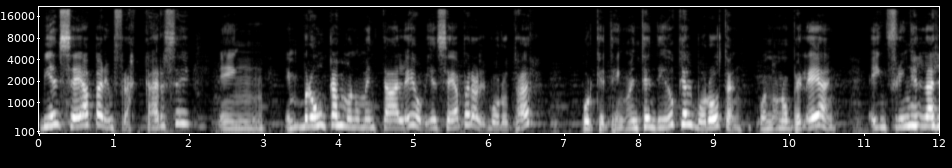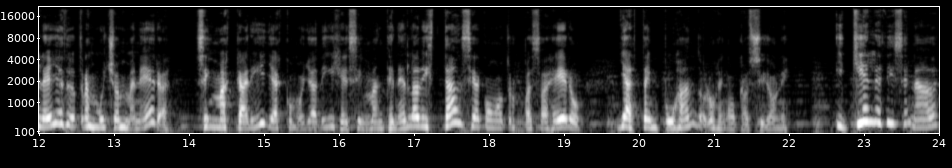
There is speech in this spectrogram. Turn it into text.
bien sea para enfrascarse en, broncas monumentales o bien sea para alborotar, porque tengo entendido que alborotan cuando no pelean e infringen las leyes de otras muchas maneras, sin mascarillas, como ya dije, sin mantener la distancia con otros pasajeros y hasta empujándolos en ocasiones. ¿Y quién les dice nada?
